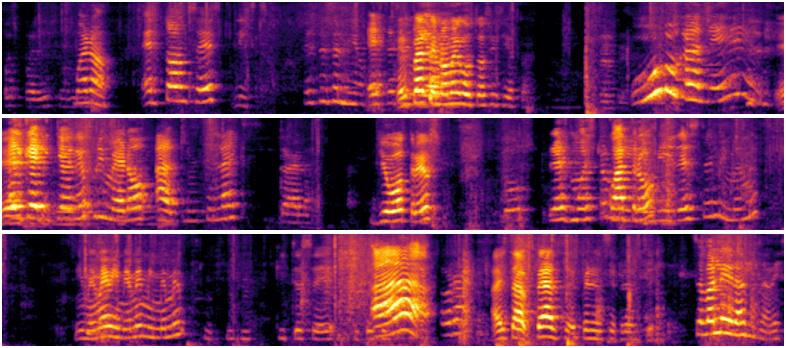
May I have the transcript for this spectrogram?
pues puede ser. Bueno, entonces, listo. este es el mío. Este es el Espérate, mío. no me gustó, sí es cierto. ¡Uh, gané! Eh. El que llegue primero a 15 likes, gana. Llevo tres. Les muestro Cuatro. mi, mi de este, mi meme. Mi meme, mi meme, mi meme. Quítese, quítese. Ah, ahora Ahí está, espérense, espérense, espérense. se va a leer al revés.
